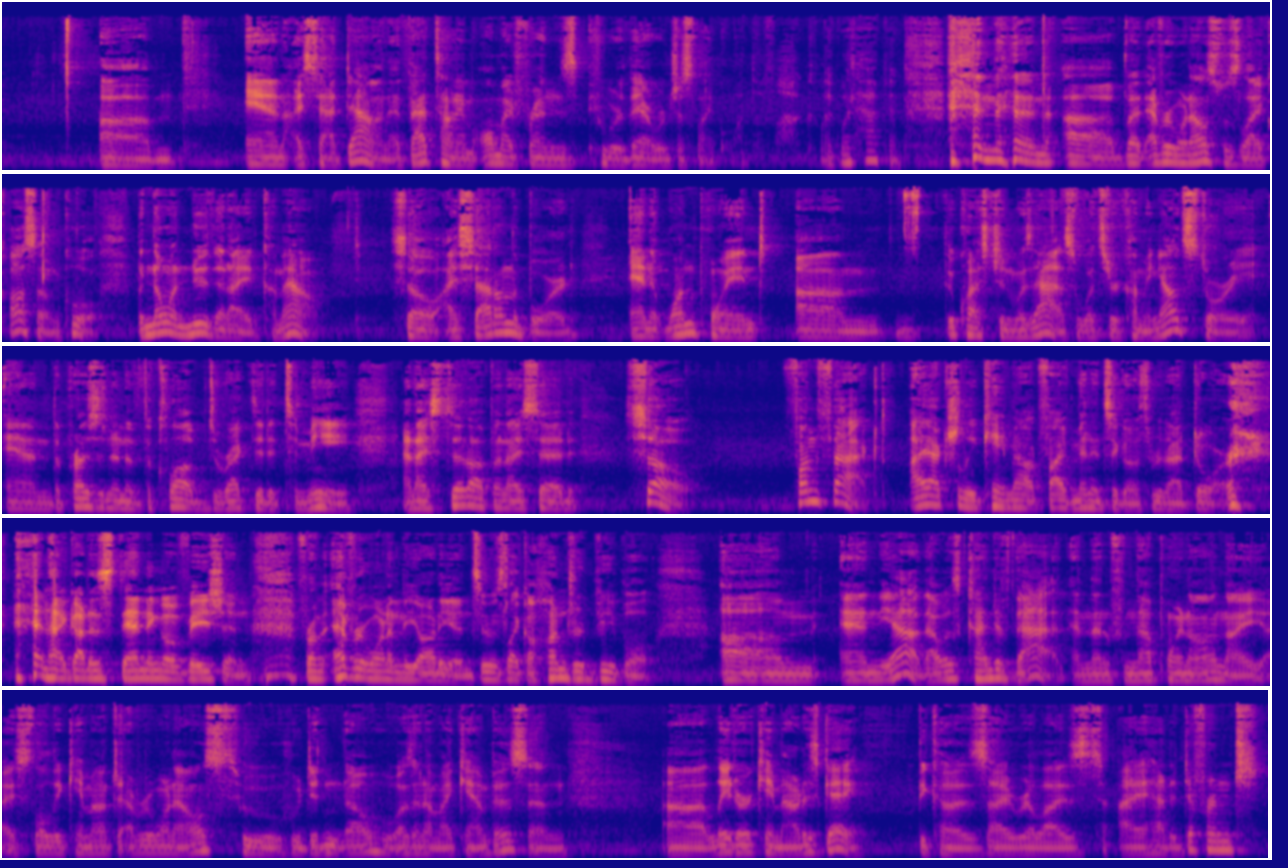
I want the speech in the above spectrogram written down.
um, and I sat down. At that time, all my friends who were there were just like, "What the fuck? Like, what happened?" And then, uh, but everyone else was like, "Awesome, cool." But no one knew that I had come out. So I sat on the board, and at one point, um, the question was asked, "What's your coming out story?" And the president of the club directed it to me, and I stood up and I said, "So." Fun fact I actually came out five minutes ago through that door and I got a standing ovation from everyone in the audience. It was like a hundred people. Um, and yeah, that was kind of that. And then from that point on, I, I slowly came out to everyone else who, who didn't know, who wasn't at my campus, and uh, later came out as gay because I realized I had a different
